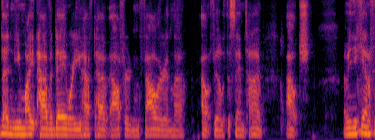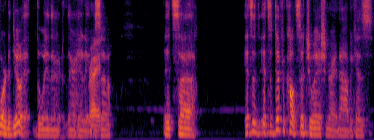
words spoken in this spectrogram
then you might have a day where you have to have Alford and Fowler in the outfield at the same time. Ouch. I mean, you can't afford to do it the way they're they're hitting. Right. So it's uh it's a it's a difficult situation right now because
